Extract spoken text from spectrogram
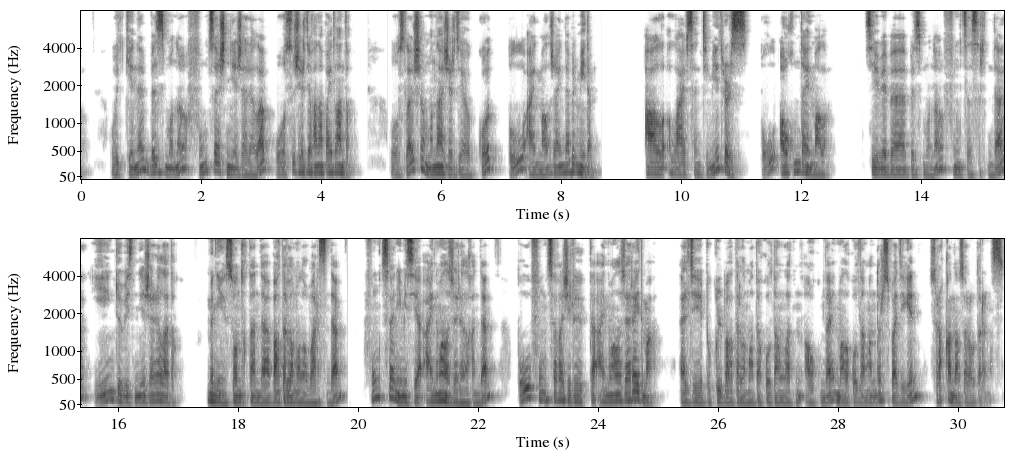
Өйткені біз мұны функция ішінде жариялап осы жерде ғана пайдаландық. Осылайша мына жерде код бұл айнымал жайында білмейді. Ал live centimeters бұл ауқымды айнымалы. Себебі біз мұны функция сыртында ең төбесінде жарияладық. Міне сондықтан да бағдарламалау барысында функция немесе айнымал жариялағанда бұл функцияға жергілікті айнымалы жарайды ма? Әлде бүкіл бағдарламада қолданылатын ауқымды айнымалы қолданған дұрыс па деген сұраққа назар аударыңыз.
